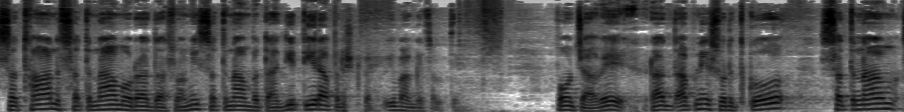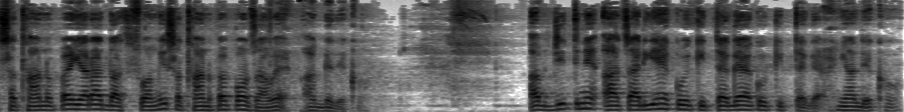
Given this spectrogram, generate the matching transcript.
सथान, सतनाम और राधा स्वामी सतनाम बता दिए, तेरह पृष्ठ पे ये आगे चलते हैं। पहुंचावे। राधा अपनी सूरत को सतनाम, सथान पर या राधा स्वामी सथान पर पहुंचावे। आगे देखो। अब जितने आचार्य हैं, कोई कितना गया, कोई कितना गया। यहाँ देखो।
